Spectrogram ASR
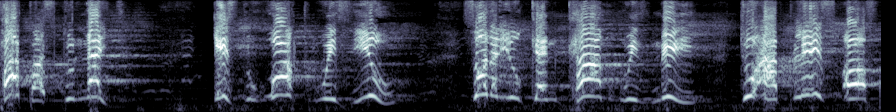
purpose tonight is to walk with you so that you can come with me to a place of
